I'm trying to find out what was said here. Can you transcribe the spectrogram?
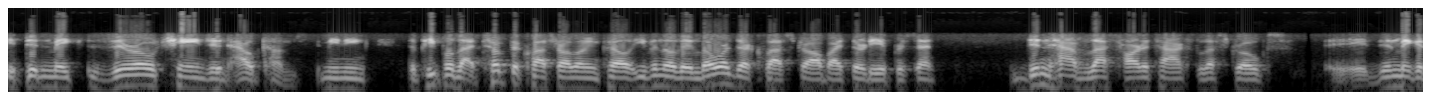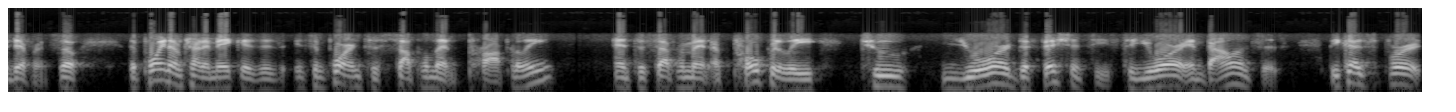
it didn't make zero change in outcomes. Meaning the people that took the cholesterol lowering pill, even though they lowered their cholesterol by 38 percent, didn't have less heart attacks, less strokes. It didn't make a difference. So the point I'm trying to make is, is it's important to supplement properly and to supplement appropriately to your deficiencies, to your imbalances. Because for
